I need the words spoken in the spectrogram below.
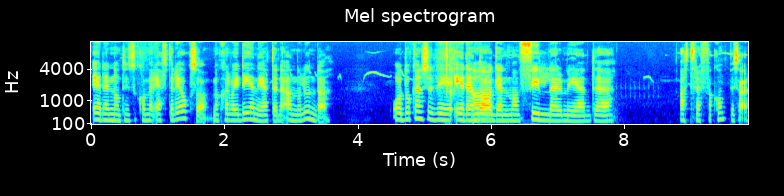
är det någonting som kommer efter det också. Men själva idén är att den är annorlunda. Och då kanske det är den ja. dagen man fyller med eh, att träffa kompisar.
